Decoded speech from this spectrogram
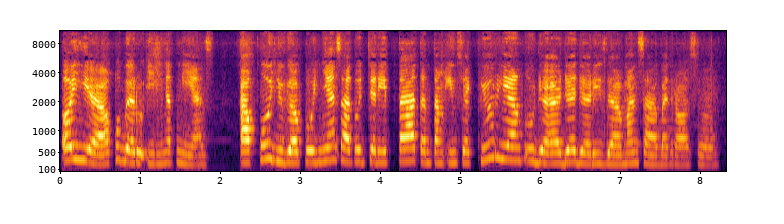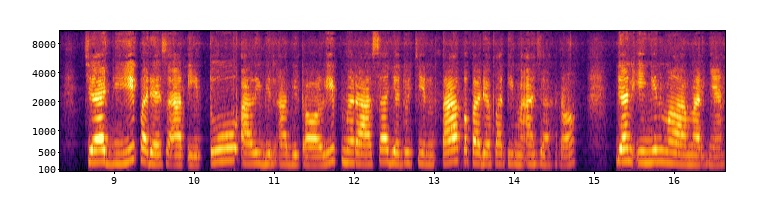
Oh iya, aku baru inget nih ya. Aku juga punya satu cerita tentang insecure yang udah ada dari zaman sahabat Rasul. Jadi, pada saat itu Ali bin Abi Thalib merasa jatuh cinta kepada Fatimah Az-Zahra dan ingin melamarnya.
